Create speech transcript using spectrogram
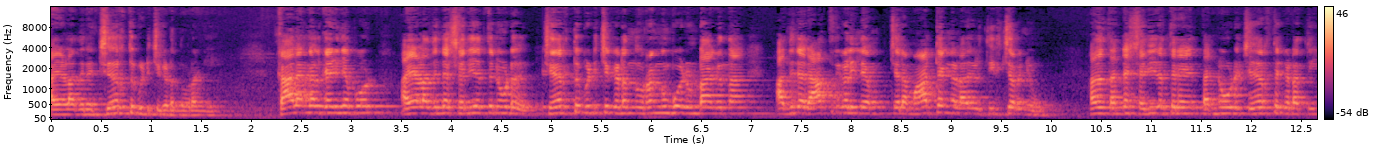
അയാൾ അതിനെ ചേർത്ത് പിടിച്ച് കിടന്നുറങ്ങി. കാലങ്ങൾ കഴിഞ്ഞപ്പോൾ അയാൾ അതിന്റെ ശരീരത്തിനോട് ചേർത്ത് പിടിച്ച് കിടന്നുറങ്ങുമ്പോഴുണ്ടാകുന്ന അതിന്റെ രാത്രികളിലെ ചില മാറ്റങ്ങൾ അയാൾ തിരിച്ചറിഞ്ഞു. അത് തന്റെ ശരീരത്തിനെ തന്നോട് ചേർത്ത് കിടത്തി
